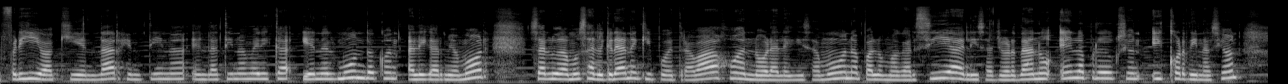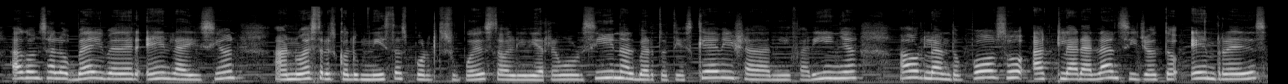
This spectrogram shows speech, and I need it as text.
frío aquí en la Argentina, en Latinoamérica y en el mundo con Aligar Mi Amor. Saludamos al gran equipo de trabajo, a Nora Leguizamón, a Paloma García, a Elisa Giordano en la producción y coordinación, a Gonzalo Beibeder en la edición, a nuestros columnistas, por supuesto, Olivier Revolución Alberto Tieskevich, a Dani Fariña, a Orlando Pozo, a Clara Lancilloto en redes.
